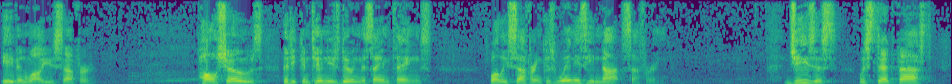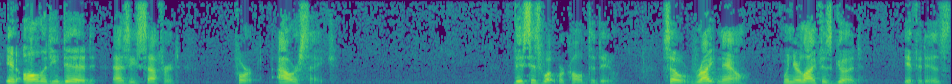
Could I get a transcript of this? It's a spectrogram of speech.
even while you suffer. Paul shows that he continues doing the same things while he's suffering, because when is he not suffering? Jesus was steadfast in all that he did as he suffered for our sake. This is what we're called to do. So, right now, when your life is good, if it is,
